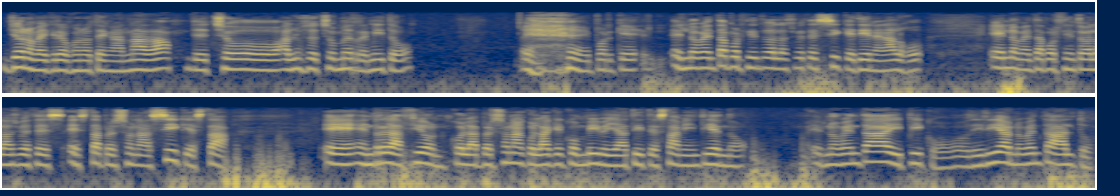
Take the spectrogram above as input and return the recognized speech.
yo no me creo que no tengan nada. De hecho, a los hechos me remito, porque el 90% de las veces sí que tienen algo. El 90% de las veces esta persona sí que está eh, en relación con la persona con la que convive y a ti te está mintiendo el 90 y pico, diría 90 alto.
